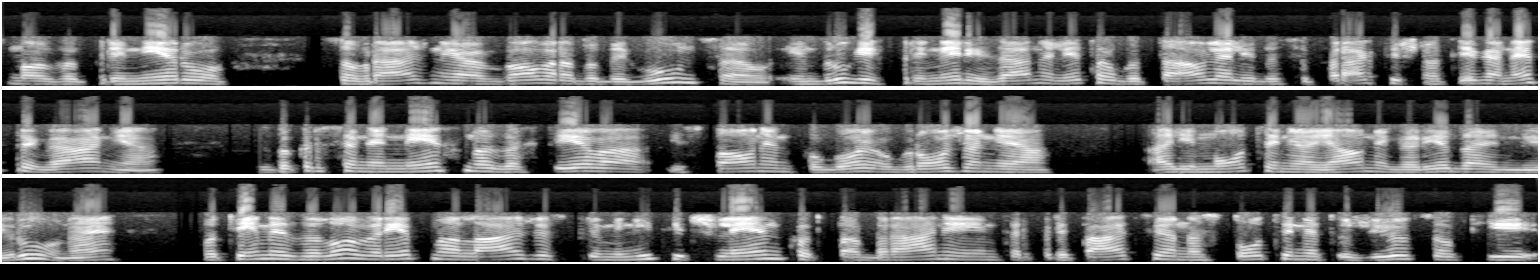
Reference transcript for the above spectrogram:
smo v primeru sovražnega govora do beguncev in drugih primerih zadnje leta ugotavljali, da se praktično tega ne preganja, zato ker se nenehno zahteva izpolnjen pogoj ogrožanja ali motenja javnega reda in miru, ne, potem je zelo verjetno lažje spremeniti člen, kot pa branje in interpretacijo na stotine toživcev, ki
